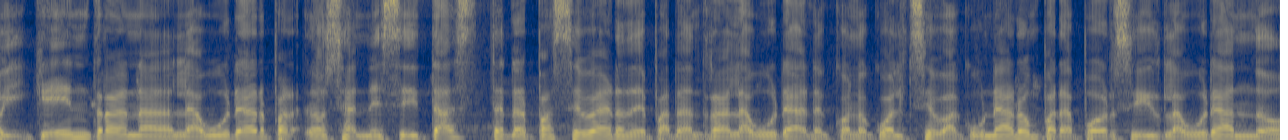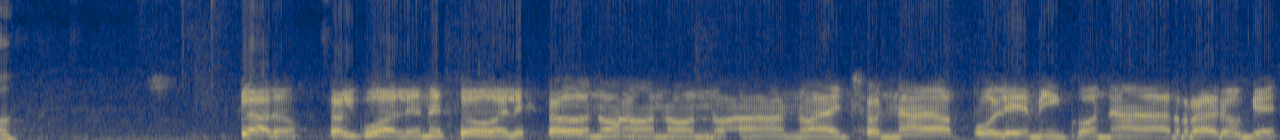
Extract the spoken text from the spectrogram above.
y que entran a laburar, o sea, necesitas tener pase verde para entrar a laburar, con lo cual se vacunaron para poder seguir laburando. Claro, tal cual. En eso el Estado no, no, no, ha, no ha hecho nada polémico, nada raro que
